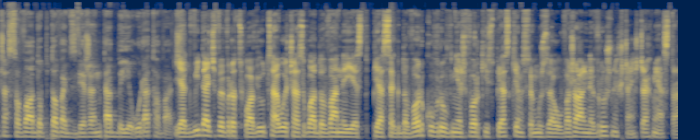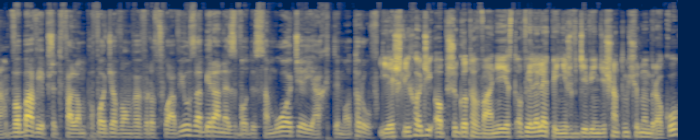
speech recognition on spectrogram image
tymczasowo adoptować zwierzęta, by je uratować. Jak widać we Wrocławiu cały czas ładowany jest piasek do worków, również worki z piaskiem są już zauważalne w różnych częściach miasta. W obawie przed falą powodziową we Wrocławiu zabierane z wody są łodzie, jachty, motorówki. Jeśli chodzi o przygotowanie, jest o wiele lepiej niż w 97 roku.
